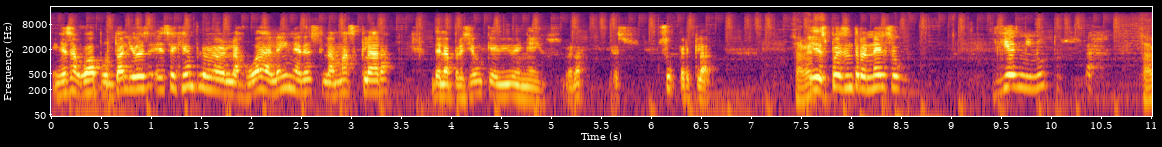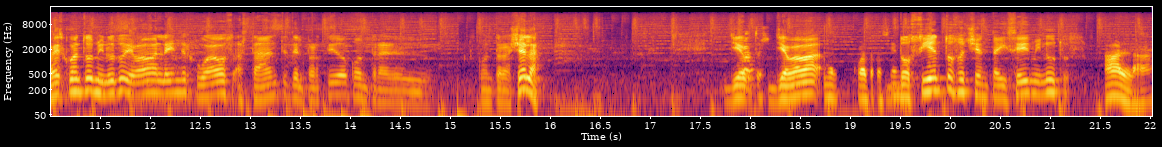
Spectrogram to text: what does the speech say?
en esa jugada puntual. Yo es- ese ejemplo de la jugada de Leiner es la más clara de la presión que viven ellos, ¿verdad? Es súper claro. ¿Sabes? Y después entra Nelson, 10 minutos. ¿Sabes cuántos minutos llevaba Leiner jugados hasta antes del partido contra el contra Shela? Lle- ¿Cuántos? llevaba 400. 286 minutos. Ala.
